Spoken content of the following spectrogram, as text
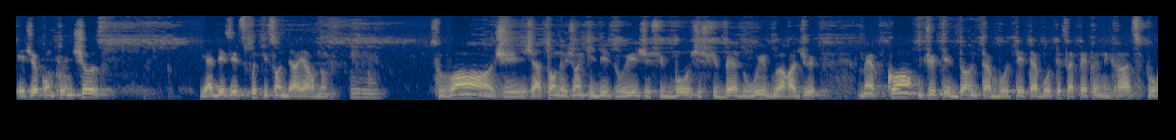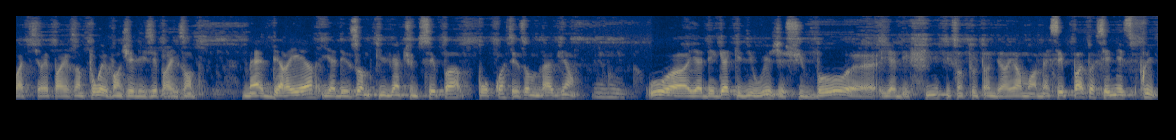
Et je comprends une chose, il y a des esprits qui sont derrière nous. Mhm. Souvent, j'attends des gens qui disent, oui, je suis beau, je suis belle, oui, gloire à Dieu. Mais quand Dieu te donne ta beauté, ta beauté, ça peut être une grâce pour attirer, par exemple, pour évangéliser, par exemple. Mais derrière, il y a des hommes qui viennent, tu ne sais pas pourquoi ces hommes-là viennent. Mhm. Ou euh, il y a des gars qui disent oui, je suis beau, euh, il y a des filles qui sont tout le temps derrière moi. Mais c'est pas toi, c'est un esprit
